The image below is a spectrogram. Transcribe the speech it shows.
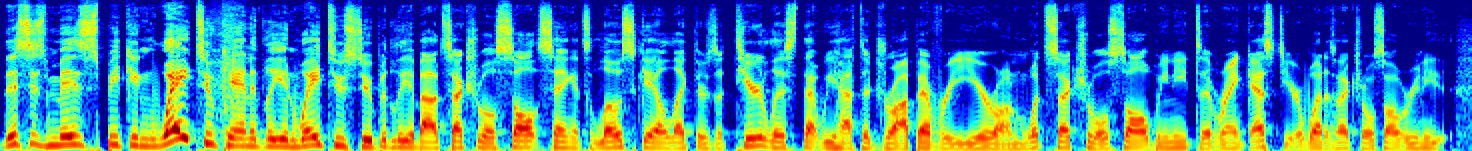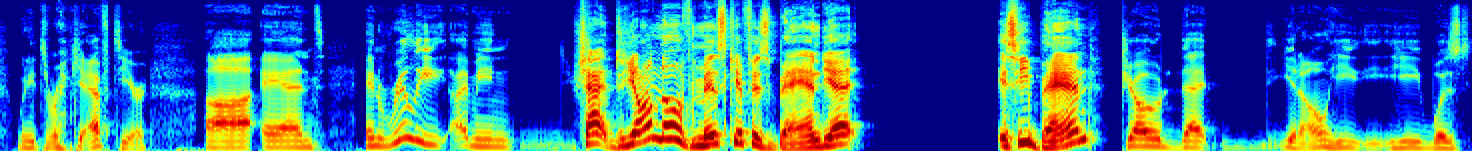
This is Miz speaking way too candidly and way too stupidly about sexual assault, saying it's low scale, like there's a tier list that we have to drop every year on what sexual assault we need to rank S tier, what sexual assault we need we need to rank F tier, uh, and and really, I mean, Chat, do y'all know if Mizkif is banned yet? Is he banned? showed that you know he he was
